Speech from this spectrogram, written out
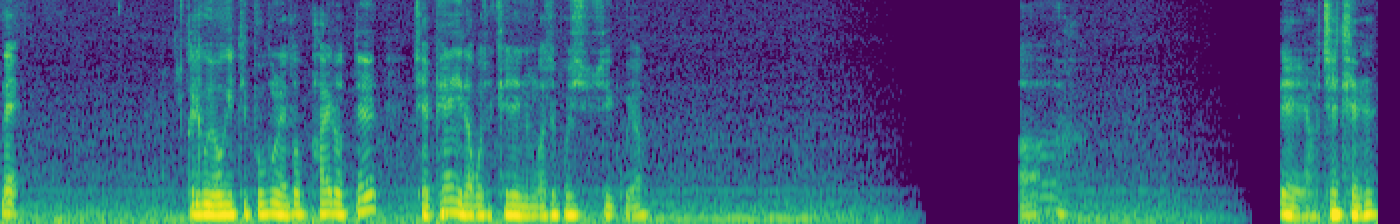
네. 그리고 여기 뒷부분에도 Pilot Japan이라고 적혀져 있는 것을 보실 수 있고요 네 어쨌든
